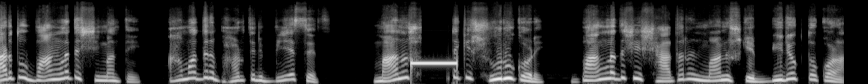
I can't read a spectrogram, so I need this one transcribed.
ভারত ও বাংলাদেশ সীমান্তে আমাদের ভারতের বিএসএফ মানুষ থেকে শুরু করে বাংলাদেশের সাধারণ মানুষকে বিরক্ত করা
